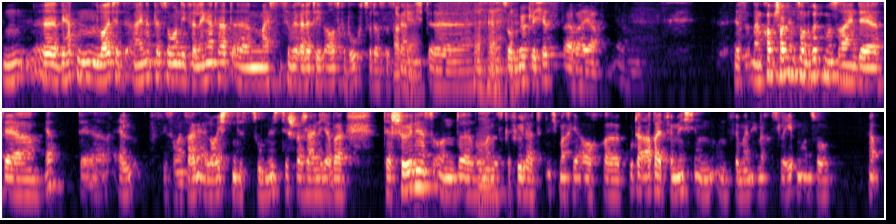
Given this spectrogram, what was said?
Äh, wir hatten Leute, eine Person, die verlängert hat. Ähm, meistens sind wir relativ ausgebucht, sodass es okay. gar nicht äh, ganz so möglich ist. Aber ja, ähm, es, man kommt schon in so einen Rhythmus rein, der, der, ja, der, wie soll man sagen, erleuchtend ist zu mystisch wahrscheinlich, aber der schön ist und äh, wo mhm. man das Gefühl hat, ich mache hier auch äh, gute Arbeit für mich und, und für mein inneres Leben und so. Ja.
